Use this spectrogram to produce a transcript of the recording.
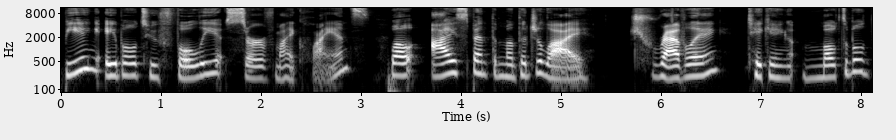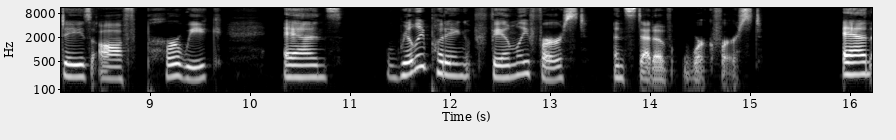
being able to fully serve my clients. Well, I spent the month of July traveling, taking multiple days off per week, and really putting family first instead of work first. And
